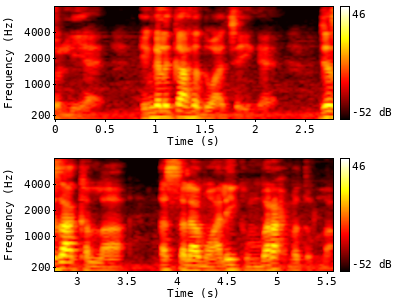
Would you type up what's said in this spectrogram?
சொல்லிய எங்களுக்காக துவா செய்யுங்க. ஜசாக் அல்லா அஸ்லாம் அலைக்கும் வரமத்துல்லா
